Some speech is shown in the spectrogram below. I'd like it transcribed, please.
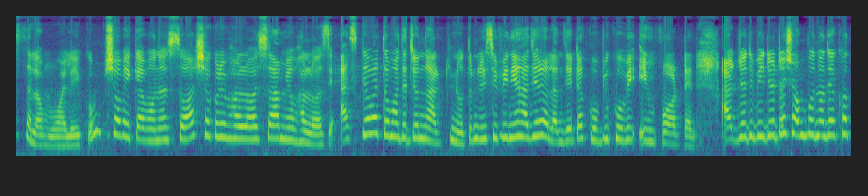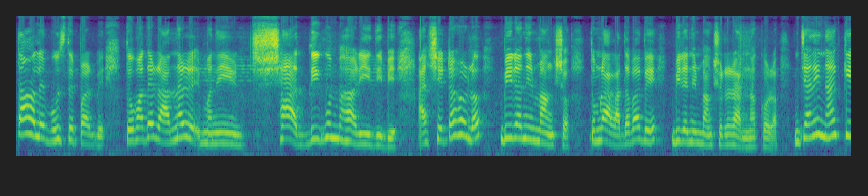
আসসালামু আলাইকুম। সবাই কেমন আছো? আশা করি ভালো আছো, আমিও ভালো আছি। আজকে আবার তোমাদের জন্য আরেকটি নতুন রেসিপি নিয়ে হাজির হলাম, যেটা খুবই খুবই ইম্পর্ট্যান্ট আর যদি ভিডিওটা সম্পূর্ণ দেখো, তাহলে বুঝতে পারবে, তোমাদের রান্নার মানে স্বাদ দ্বিগুণ বাড়িয়ে দিবে। আর সেটা হলো বিরিয়ানির মাংস। তোমরা আলাদাভাবে বিরিয়ানির মাংসটা রান্না করো। জানি না কে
